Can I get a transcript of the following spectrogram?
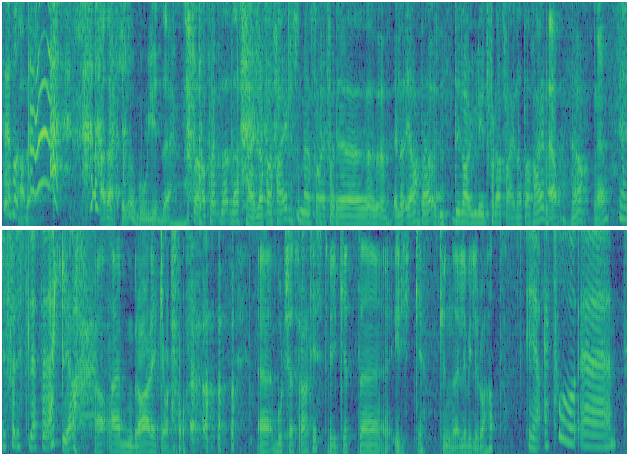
Det er Ja, sånn det, Nei, det er ikke noe god lyd, det. Det, det, det er feil at det er feil, som jeg sa i forrige Eller ja, det er, de lager lyd for det er feil at det er feil. Ja. Ja. Ja, du får lyst til å løpe vekk. Ja. ja nei, Bra er det ikke, i hvert fall. Eh, Bortsett fra artist, hvilket uh, yrke kunne eller ville du ha hatt? Ja, jeg tror uh,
